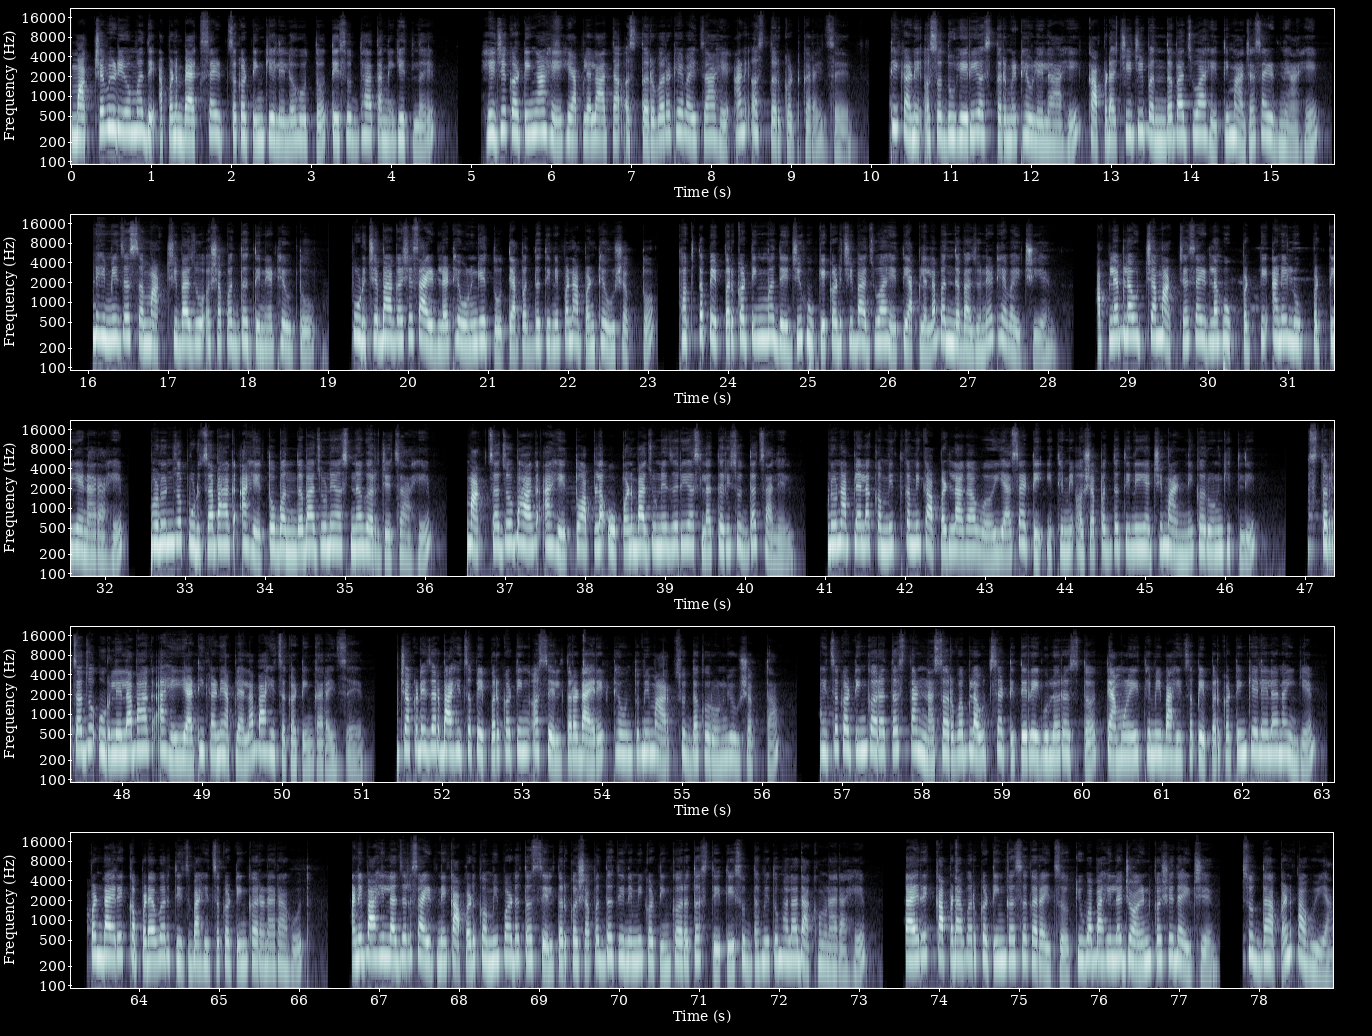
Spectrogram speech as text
मागच्या व्हिडिओमध्ये आपण बॅक साईडचं कटिंग केलेलं होतं ते सुद्धा आता मी घेतलं आहे हे जे कटिंग आहे हे आपल्याला आता अस्तरवर ठेवायचं आहे आणि अस्तर कट करायचं आहे ठिकाणी असं दुहेरी अस्तर मी ठेवलेलं आहे. कापडाची जी बंद बाजू आहे ती माझ्या साईडने आहे. नेहमी जसं मागची बाजू अशा पद्धतीने ठेवतो. पुढचे भाग असे साईडला ठेवून घेतो त्या पद्धतीने पण आपण ठेवू शकतो. फक्त पेपर कटिंगमध्ये जी हुकेकडची बाजू आहे ती आपल्याला बंद बाजूने ठेवायची आहे. आपल्या ब्लाऊजच्या मागच्या साईडला हुकपट्टी आणि लूपपट्टी येणार आहे. म्हणून जो पुढचा भाग आहे तो बंद बाजूने असणं गरजेचं आहे. मागचा जो भाग आहे तो आपला ओपन बाजूने जरी असला तरी सुद्धा चालेल. म्हणून आपल्याला कमीत कमी कापड लागावं यासाठी इथे मी अशा पद्धतीने याची मांडणी करून घेतली. अस्तरचा जो उरलेला भाग आहे या ठिकाणी आपल्याला बाहीचं कटिंग करायचं आहे तुमच्याकडे जर बाहीचं पेपर कटिंग असेल तर डायरेक्ट ठेवून तुम्ही मार्कसुद्धा करून घेऊ शकता. बाहीचं कटिंग करत असताना सर्व ब्लाऊजसाठी ते रेग्युलर असतं. त्यामुळे इथे मी बाहीचं पेपर कटिंग केलेलं नाही आहे आपण डायरेक्ट कपड्यावरतीच बाहीचं कटिंग करणार आहोत. आणि बाहीला जर साईडने कापड कमी पडत असेल तर कशा पद्धतीने मी कटिंग करत असते ते सुद्धा मी तुम्हाला दाखवणार आहे. डायरेक्ट कापडावर कटिंग कसं करायचं किंवा बाहीला जॉईंट कसे द्यायचे सुद्धा आपण पाहूया.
